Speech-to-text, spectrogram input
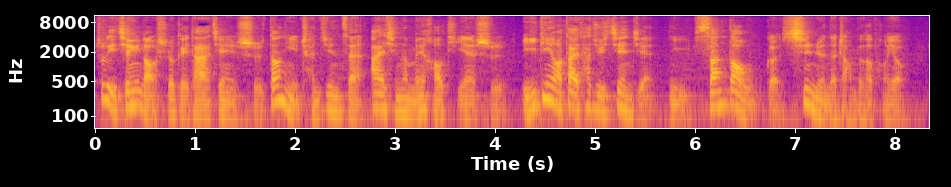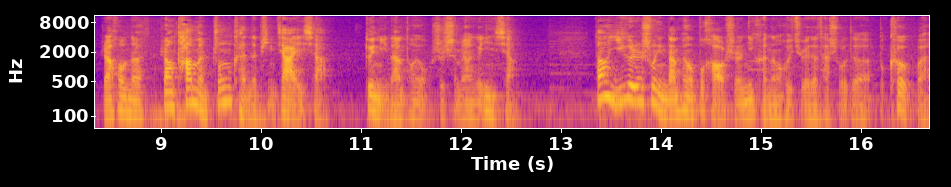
这里，监狱老师给大家建议是：当你沉浸在爱情的美好体验时，一定要带他去见见你三到五个信任的长辈和朋友，然后呢，让他们中肯的评价一下对你男朋友是什么样一个印象。当一个人说你男朋友不好时，你可能会觉得他说的不客观；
